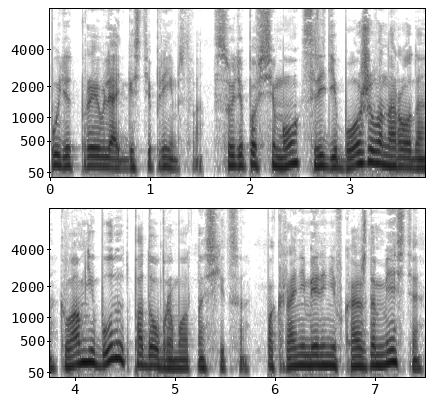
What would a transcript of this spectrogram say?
будет проявлять гостеприимство. Судя по всему, среди Божьего народа к вам не будут по-доброму относиться. По крайней мере, не в каждом месте.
